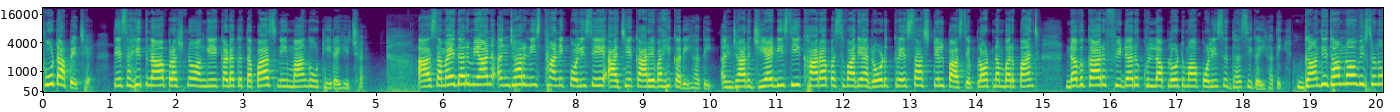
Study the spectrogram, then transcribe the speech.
છૂટ આપે છે? તે સહિતના પ્રશ્નો અંગે કડક તપાસની માંગ ઉઠી રહી છે. આ સમય દરમિયાન અંજારની સ્થાનિક પોલીસે આજે કાર્યવાહી કરી હતી. Anjar GIDC Khara Paswariya road Kresa steel પાસે પ્લોટ નંબર પાંચ નવકાર ફીડર ખુલ્લા પ્લોટમાં પોલીસ ધસી ગઈ હતી. ગાંધીધામનો વિષ્ણુ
